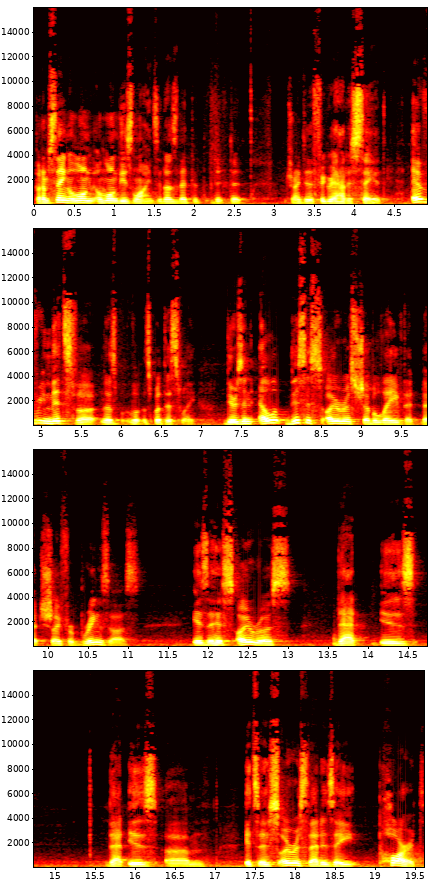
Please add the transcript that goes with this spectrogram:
but I'm saying along, along these lines. It does that, the, the, the, I'm trying to figure out how to say it. Every mitzvah, let's, let's put it this way. There's an ele- this is Iris Shebelev that, that Shofar brings us is a Hisairus that is that is um, it's a Hisairus that is a part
